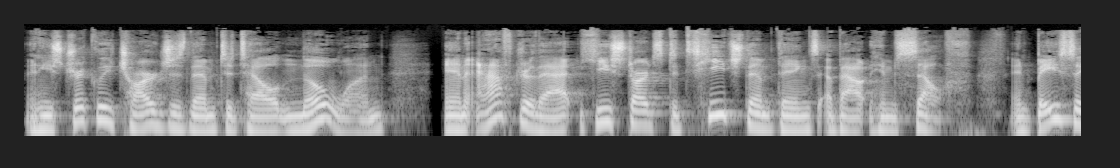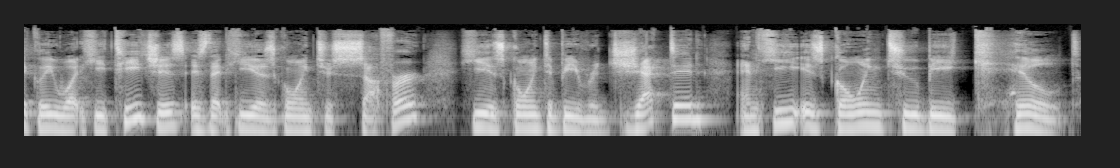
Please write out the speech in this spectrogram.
And he strictly charges them to tell no one. And after that, he starts to teach them things about himself. And basically, what he teaches is that he is going to suffer, he is going to be rejected, and he is going to be killed.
